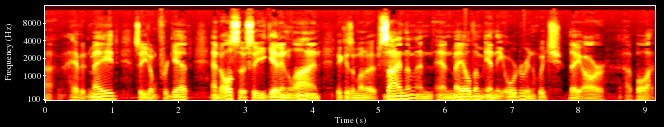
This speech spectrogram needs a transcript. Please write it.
uh, have it made so you don't forget, and also so you get in line because I'm going to sign them and, and mail them in the order in which they are uh, bought.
